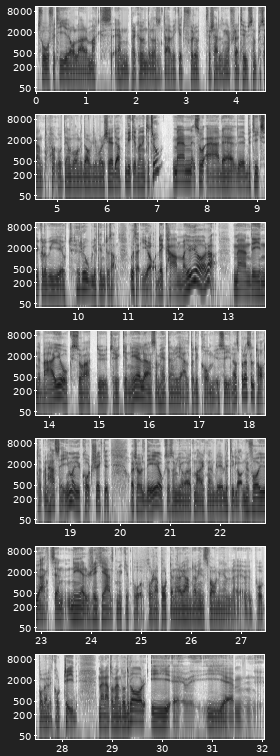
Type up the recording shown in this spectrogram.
två för 10 dollar, max en per kund eller sånt där, vilket får upp försäljningen flera tusen procent om man går till en vanlig dagligvarukedja. Vilket man inte tror, men så är det, butikspsykologi är otroligt intressant. Och det är ja, det kan man ju göra. Men det innebär ju också att du trycker ner lönsamheten rejält och det kommer ju synas på resultatet. Men här säger man ju kortsiktigt. Och jag tror väl det är också som gör att marknaden blev lite glad. Nu var ju aktien ner rejält mycket på, på rapporten. Det här är andra vinstvarningen eh, på, på väldigt kort tid. Men att de ändå drar i, eh, i eh,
